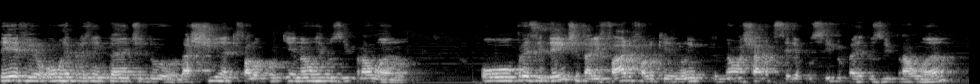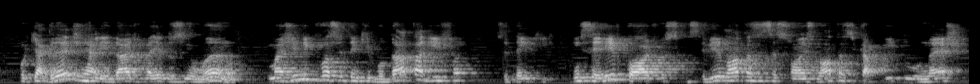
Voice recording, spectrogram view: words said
Teve um representante do, da China que falou por que não reduzir para um ano. O presidente tarifário falou que não, não achava que seria possível para reduzir para um ano, porque a grande realidade para reduzir um ano, imagine que você tem que mudar a tarifa, você tem que inserir códigos, inserir notas de sessões, notas de capítulo, NESH,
